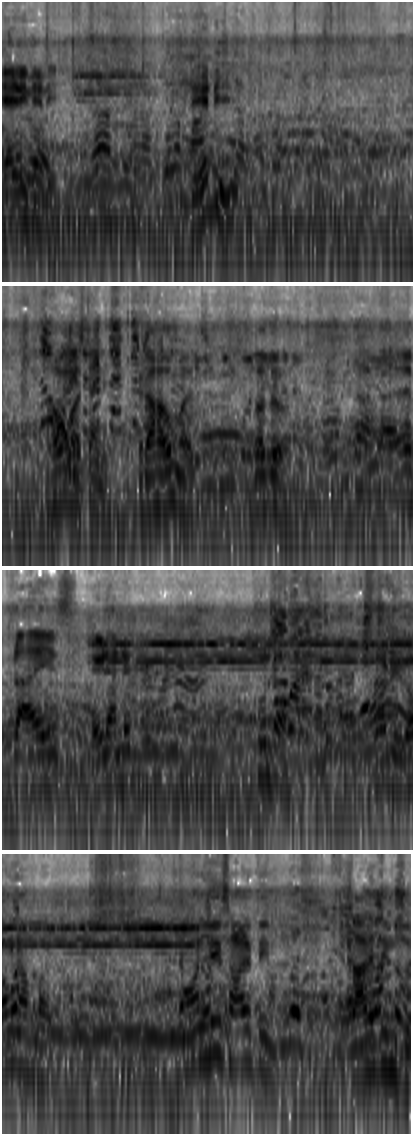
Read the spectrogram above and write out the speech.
daddy daddy ready how Pakistani এটা হাউ মাছ কত প্রাইস এইট হান্ড্রেড কোনটা সরি রং নাম্বার অনলি সাড়ে তিন সাড়ে তিনশো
